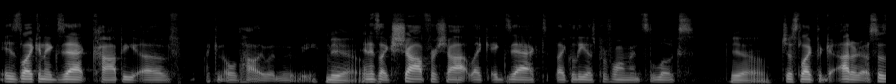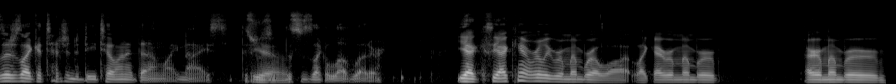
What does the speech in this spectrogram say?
is like an exact copy of like an old Hollywood movie, yeah, and it's like shot for shot, like exact like Leo's performance looks yeah, just like the g- I don't know. So there's like attention to detail in it that I'm like, nice. This was Yeah. this is like a love letter. yeah. See, I can't really remember a lot. Like I remember, I remember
